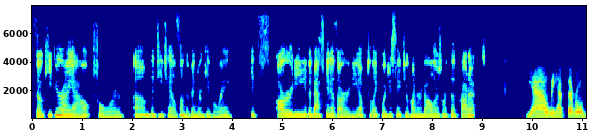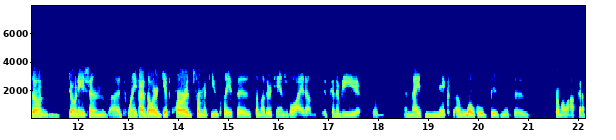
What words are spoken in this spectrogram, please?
So keep your eye out for um, the details on the vendor giveaway. It's already, the basket is already up to like, what'd you say, $200 worth of product? Yeah, we have several don- donations, uh, $25 gift cards from a few places, some other tangible items. It's going to be a, a nice mix of local businesses from Alaska.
